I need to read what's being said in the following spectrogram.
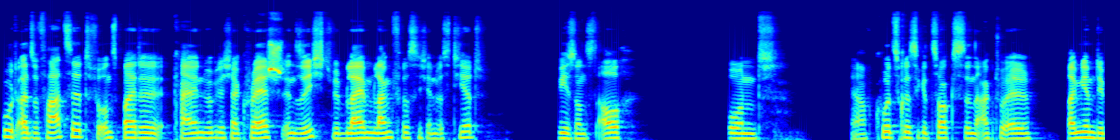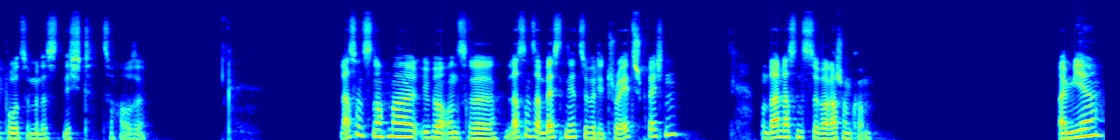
Gut, also Fazit, für uns beide kein wirklicher Crash in Sicht. Wir bleiben langfristig investiert wie sonst auch. Und ja, kurzfristige Zocks sind aktuell bei mir im Depot zumindest nicht zu Hause. Lass uns nochmal über unsere, lass uns am besten jetzt über die Trades sprechen und dann lass uns zur Überraschung kommen. Bei mir,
